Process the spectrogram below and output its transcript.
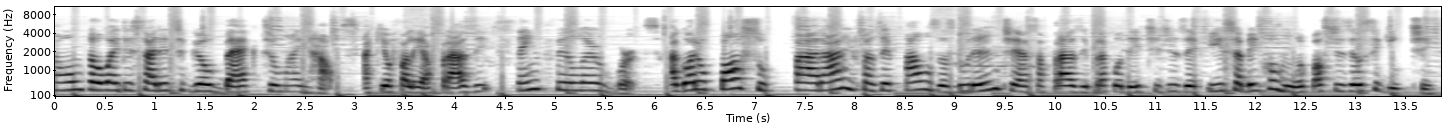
home, so I decided to go back to my house. Aqui eu falei a frase sem filler words. Agora eu posso parar e fazer pausas durante essa frase para poder te dizer. E isso é bem comum. Eu posso dizer o seguinte:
